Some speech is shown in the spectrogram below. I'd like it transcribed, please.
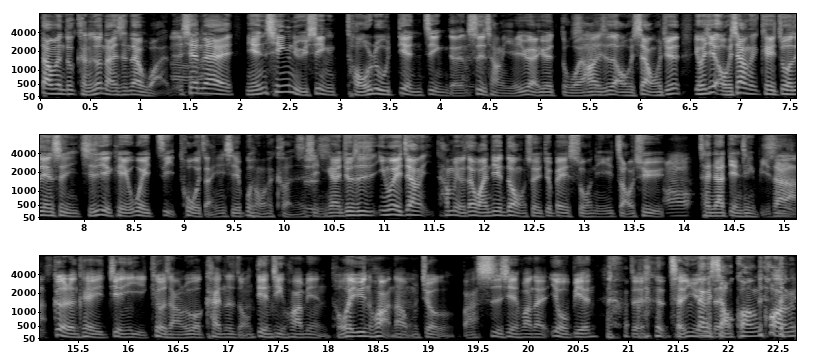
大部分都可能都男生在玩，现在年轻女性投入电竞的市场也越来越多，然后也是偶像，我觉得有些偶像可以做这件事情，其实也可以为自己拓展一些。不同的可能性，你看，就是因为这样，他们有在玩电动，所以就被索尼找去参加电竞比赛。个人可以建议 Q 长，如果看那种电竞画面头会晕的话，那我们就把视线放在右边 对成员那个小框框，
